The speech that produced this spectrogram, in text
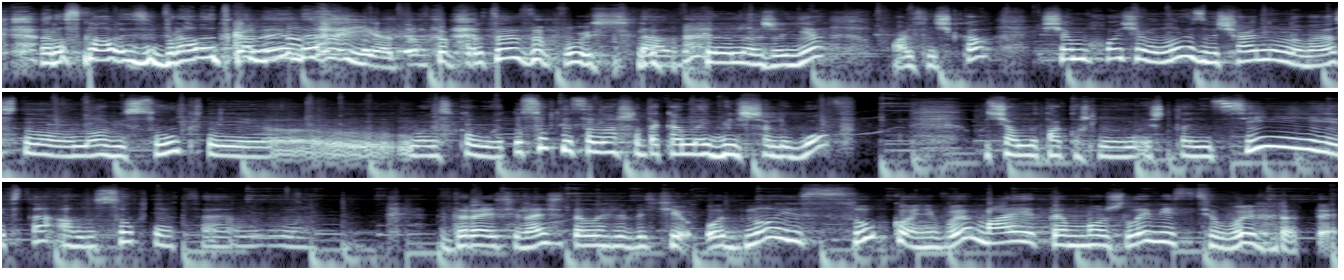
розклали, зібрали тканини. Тканина вже є, тобто процес запущено. Так, тканина вже є, пальтичка. Ще ми хочемо, ну і звичайно, на весну нові сукні. е, Обов'язково. Ну, сукні це наша така найбільша любов. Хоча ми також любимо і штанці, і все, але сукні це ну, До речі, наші телеглядачі, одну із суконь ви маєте можливість виграти.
